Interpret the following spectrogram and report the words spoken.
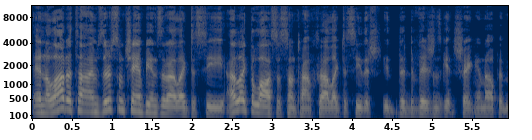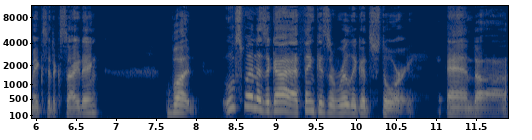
And a lot of times, there's some champions that I like to see. I like the losses sometimes because I like to see the the divisions get shaken up. It makes it exciting. But Usman is a guy I think is a really good story, and uh,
